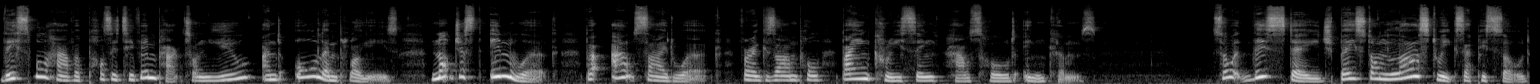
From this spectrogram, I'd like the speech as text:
this will have a positive impact on you and all employees, not just in work, but outside work, for example, by increasing household incomes. So, at this stage, based on last week's episode,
